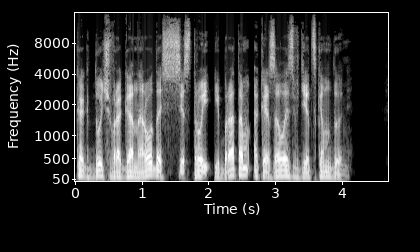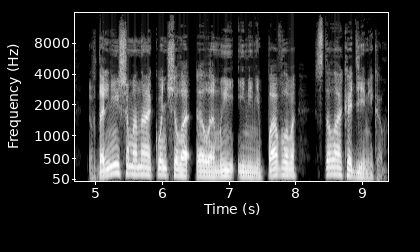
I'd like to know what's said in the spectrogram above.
как дочь врага народа, с сестрой и братом оказалась в детском доме. В дальнейшем она окончила ЛМИ имени Павлова, стала академиком.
